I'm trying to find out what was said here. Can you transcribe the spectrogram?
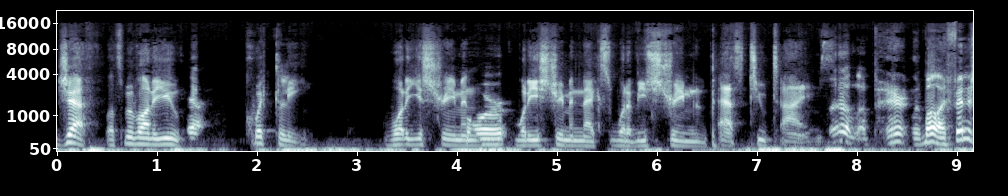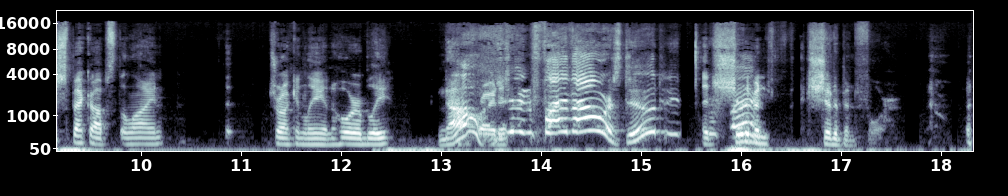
Jeff, let's move on to you. Yeah. Quickly. What are you streaming? Or what are you streaming next? What have you streamed the past two times? well, apparently, well, I finished Spec Ops: The Line drunkenly and horribly. No, you did it in five hours, dude. It should have been. It should have been four. I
